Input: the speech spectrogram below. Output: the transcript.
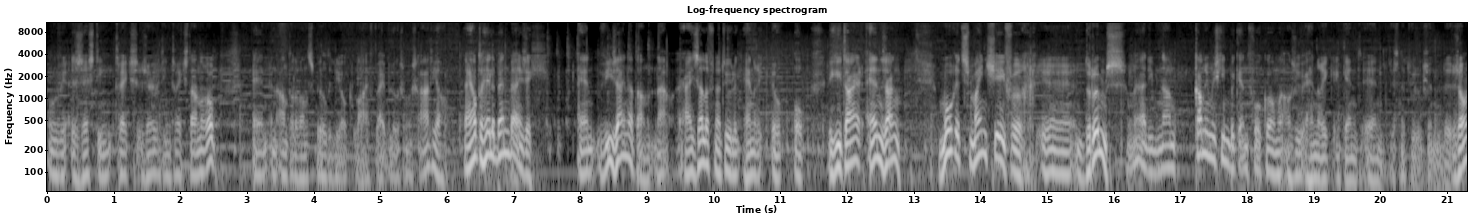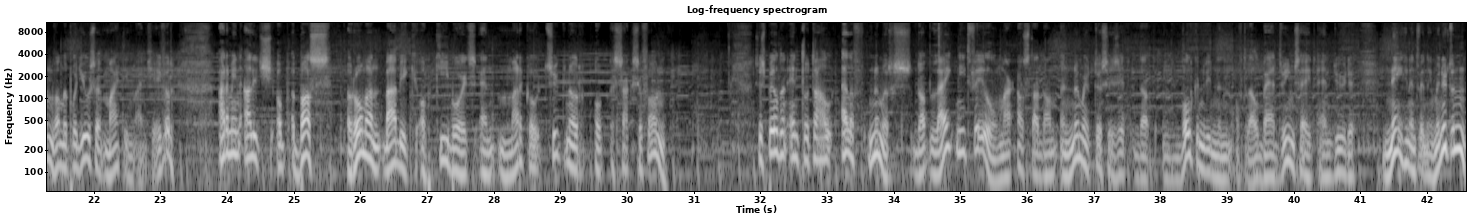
Ongeveer 16 tracks, 17 tracks staan erop. En een aantal ervan speelde hij ook live bij Bluesmoose Radio. Hij had de hele band bij zich. En wie zijn dat dan? Nou, hij zelf natuurlijk, Henrik op, op gitaar en zang. Moritz Meinschaefer, eh, drums. Nou, die naam kan u misschien bekend voorkomen als u Henrik kent. En het is natuurlijk zijn, de zoon van de producer Martin Meinschaefer. Armin Alic op bas. Roman Babik op keyboards en Marco Zugner op saxofoon. Ze speelden in totaal 11 nummers. Dat lijkt niet veel, maar als daar dan een nummer tussen zit dat Wolkenwinden, oftewel Bad Dreams heet, en duurde 29 minuten,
